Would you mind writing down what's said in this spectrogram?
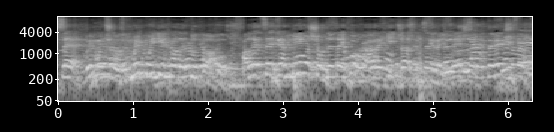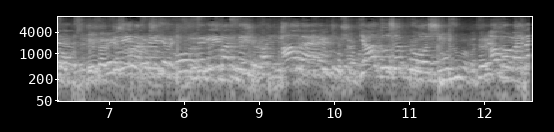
Все, ви почули, ми поїхали туди. Але це для того, щоб, не дай Бог, огородити Жашківський район. Сергій Васильович, Сергій Васильович, але я дуже прошу або мене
